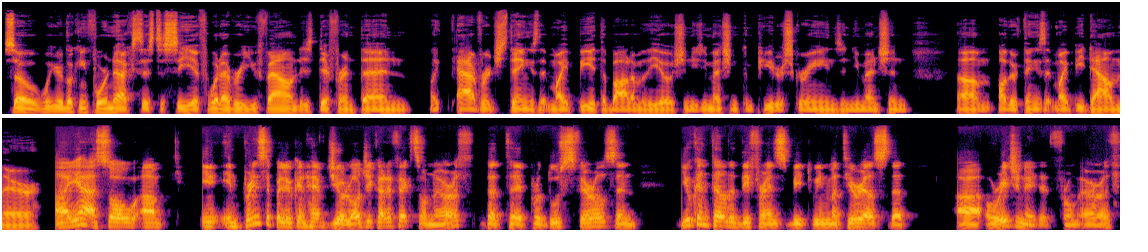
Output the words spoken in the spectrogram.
So, what you're looking for next is to see if whatever you found is different than like average things that might be at the bottom of the ocean. You mentioned computer screens, and you mentioned um, other things that might be down there? Uh, yeah, so um, in, in principle, you can have geological effects on Earth that uh, produce spherules, and you can tell the difference between materials that uh, originated from Earth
